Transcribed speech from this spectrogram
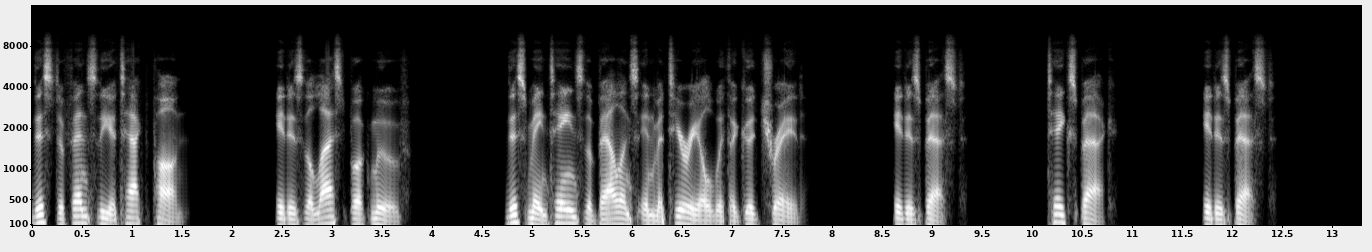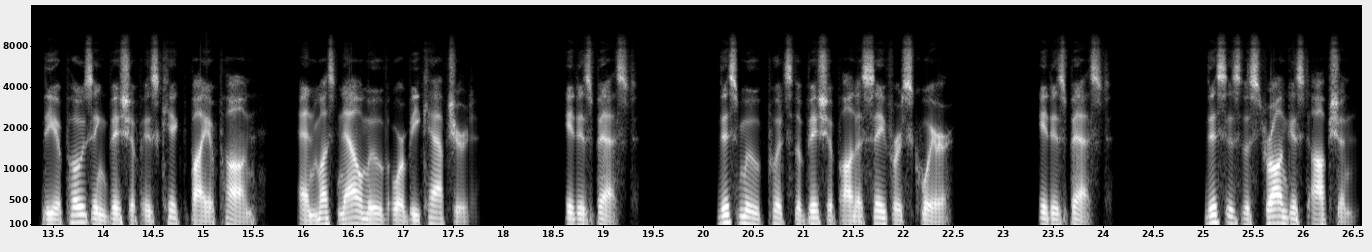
This defends the attacked pawn. It is the last book move. This maintains the balance in material with a good trade. It is best. Takes back. It is best. The opposing bishop is kicked by a pawn, and must now move or be captured. It is best. This move puts the bishop on a safer square. It is best. This is the strongest option.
